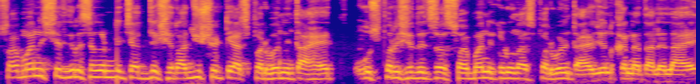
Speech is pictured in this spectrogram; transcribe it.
स्वाभिमानी शेतकरी संघटनेचे अध्यक्ष राजू शेट्टी आज परभणीत आहेत. ऊस परिषदेचं स्वाभिमानीकडून आज परभणीत आयोजन करण्यात आलेलं आहे.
